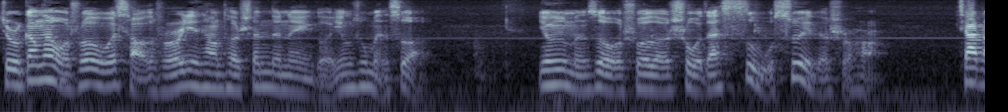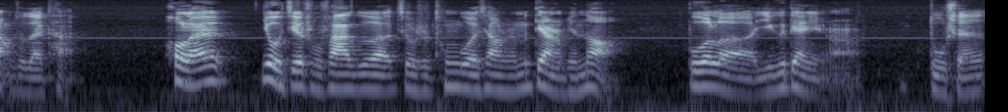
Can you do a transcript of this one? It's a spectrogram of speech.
就是刚才我说我小的时候印象特深的那个《英雄本色》，《英雄本色》我说的是我在四五岁的时候，家长就在看，后来又接触发哥，就是通过像什么电视频道播了一个电影《赌神》，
